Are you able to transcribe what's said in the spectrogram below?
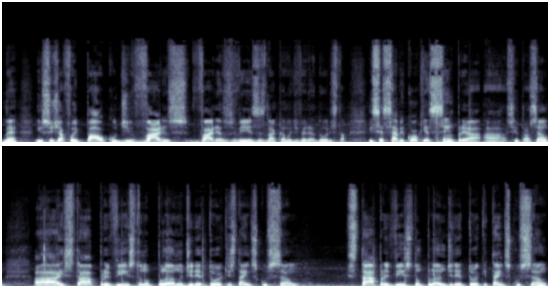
Né? Isso já foi palco de vários, várias vezes na Câmara de Vereadores. Tal. E você sabe qual que é sempre a, a situação? Ah, está previsto no plano diretor que está em discussão. Está previsto um plano diretor que está em discussão.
